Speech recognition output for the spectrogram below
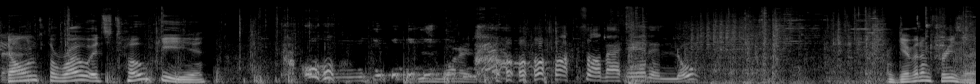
that? Don't throw. It's Toki. Oh. I saw that hit and nope. I'm giving him freezer.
